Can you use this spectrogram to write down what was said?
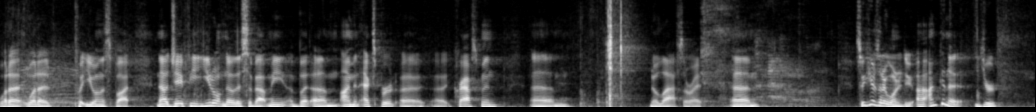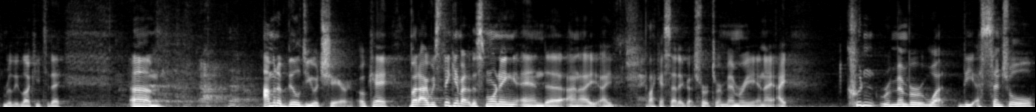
What a, what a put you on the spot. Now, JP, you don't know this about me, but um, I'm an expert uh, craftsman. Um, no laughs, all right? Um, so here's what I want to do. I'm going to, you're really lucky today. Um, I'm going to build you a chair, okay? But I was thinking about it this morning, and, uh, and I, I, like I said, I've got short term memory, and I, I, couldn't remember what the essential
